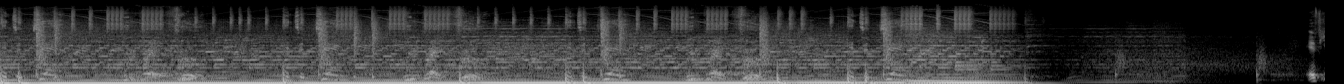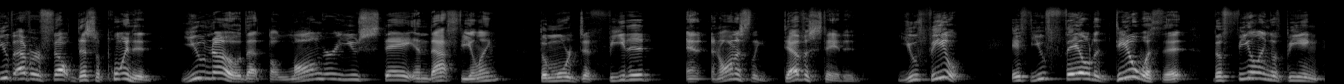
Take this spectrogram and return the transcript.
We break through. We break through. If you've ever felt disappointed, you know that the longer you stay in that feeling, the more defeated and, and honestly devastated you feel. If you fail to deal with it, the feeling of being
